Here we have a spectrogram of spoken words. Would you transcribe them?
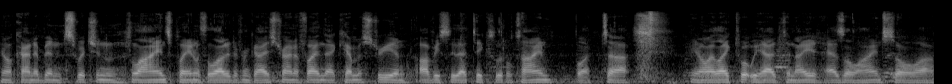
you know, kind of been switching lines, playing with a lot of different guys, trying to find that chemistry, and obviously that takes a little time, but uh, you know, I liked what we had tonight as a line. So, uh,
